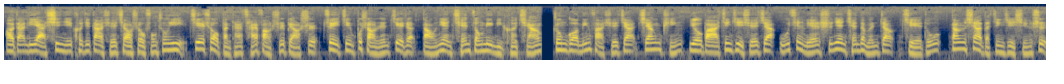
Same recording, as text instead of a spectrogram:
澳大利亚悉尼科技大学教授冯忠义接受本台。采访时表示，最近不少人借着悼念前总理李克强，中国民法学家江平又把经济学家吴庆莲十年前的文章解读当下的经济形势，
